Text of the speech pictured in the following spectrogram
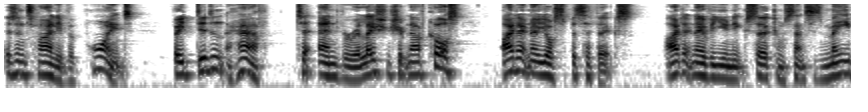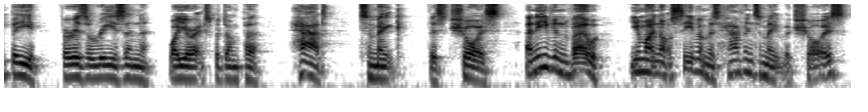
is entirely the point. They didn't have to end the relationship. Now, of course, I don't know your specifics. I don't know the unique circumstances. Maybe there is a reason why your ex-dumper had to make this choice. And even though you might not see them as having to make the choice,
